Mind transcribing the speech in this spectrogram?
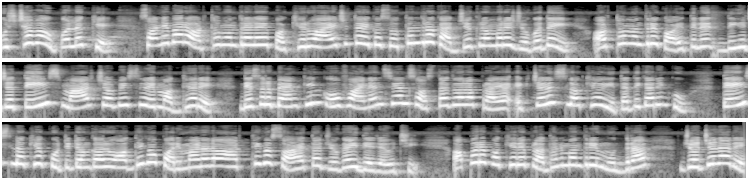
ଉତ୍ସବ ଉପଲକ୍ଷେ ଶନିବାର ଅର୍ଥ ମନ୍ତ୍ରାଳୟ ପକ୍ଷରୁ ଆୟୋଜିତ ଏକ ସ୍ୱତନ୍ତ୍ର କାର୍ଯ୍ୟକ୍ରମରେ ଯୋଗଦେଇ ଅର୍ଥମନ୍ତ୍ରୀ କହିଥିଲେ ଦୁଇହଜାର ତେଇଶ ମାର୍ଚ୍ଚ ଚବିଶରେ ମଧ୍ୟରେ ଦେଶର ବ୍ୟାଙ୍କିଂ ଓ ଫାଇନାନ୍ସିଆଲ ସଂସ୍ଥା ଦ୍ୱାରା ପ୍ରାୟ ଏକଚାଳିଶ ଲକ୍ଷ ହିତାଧିକାରୀଙ୍କୁ ତେଇଶ ଲକ୍ଷ କୋଟି ଟଙ୍କାରୁ ଅଧିକ ପରିମାଣର ଆର୍ଥିକ ସହାୟତା ଯୋଗାଇ ଦିଆଯାଉଛି। ଅପରପକ୍ଷରେ ପ୍ରଧାନମନ୍ତ୍ରୀ ମୁଦ୍ରା ଯୋଜନାରେ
